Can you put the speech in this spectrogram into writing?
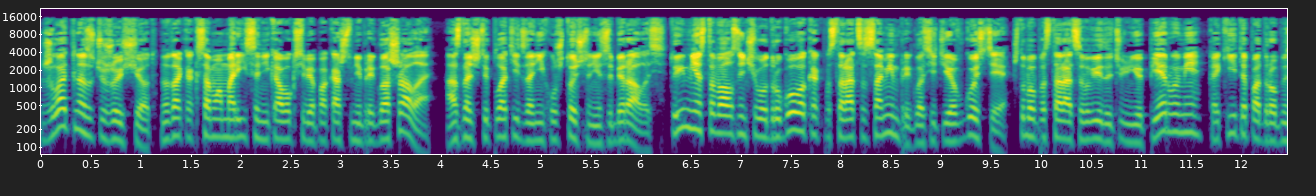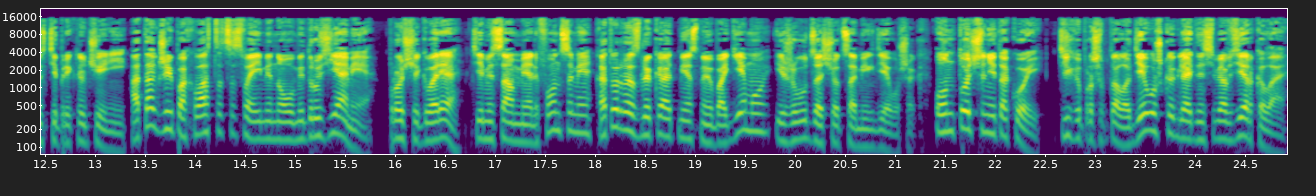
Желательно за чужой счет, но так как сама Мариса никого к себе пока что не приглашала, а значит и платить за них уж точно не собиралась, то им не оставалось ничего другого, как постараться самим пригласить ее в гости, чтобы постараться выведать у нее первыми какие-то подробности приключений, а также и похвастаться своими новыми друзьями, проще говоря, теми самыми альфонсами, которые развлекают местную богему и живут за счет самих девушек. «Он точно не такой», — тихо прошептала девушка, глядя на себя в зеркало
